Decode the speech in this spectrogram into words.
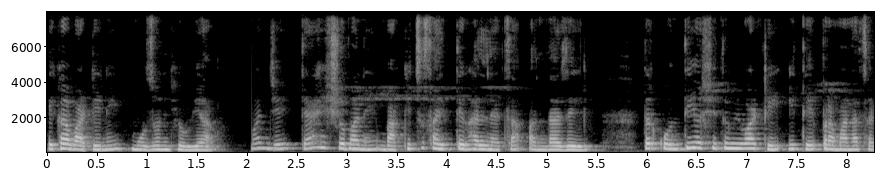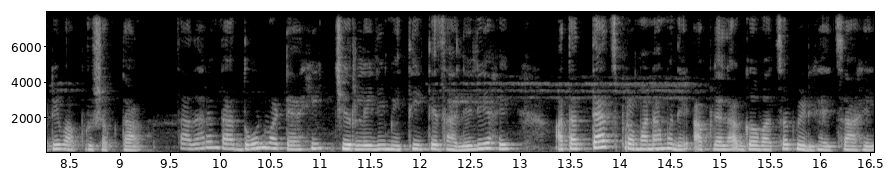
एका वाटीने मोजून घेऊया. म्हणजे त्या हिशोबाने बाकीचं साहित्य घालण्याचा अंदाज येईल. तर कोणती अशी तुम्ही वाटी इथे प्रमाणासाठी वापरू शकता? साधारणतः दोन वाट्या ही चिरलेली मेथी इथे झालेली आहे. आता त्याच प्रमाणामध्ये आपल्याला गव्हाचं पीठ घ्यायचं आहे.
